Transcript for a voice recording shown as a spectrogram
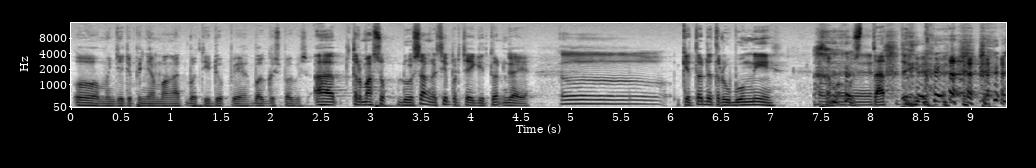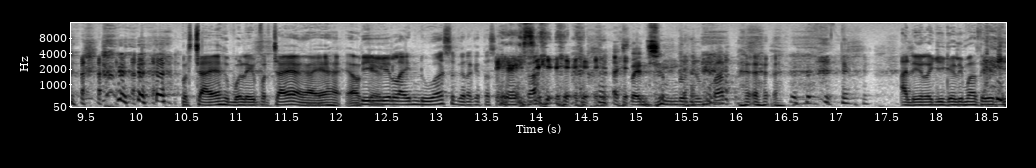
oh menjadi penyemangat buat hidup ya, bagus bagus. Ah, termasuk dosa nggak sih percaya gitu? Enggak ya? eh Kita udah terhubung nih sama Ustadz. percaya boleh percaya nggak ya? Oke. di line 2 segera kita Eh, sih. Extension 74. Ada yang lagi gali materi.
